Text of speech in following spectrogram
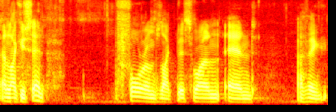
and like you said, forums like this one, and I think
